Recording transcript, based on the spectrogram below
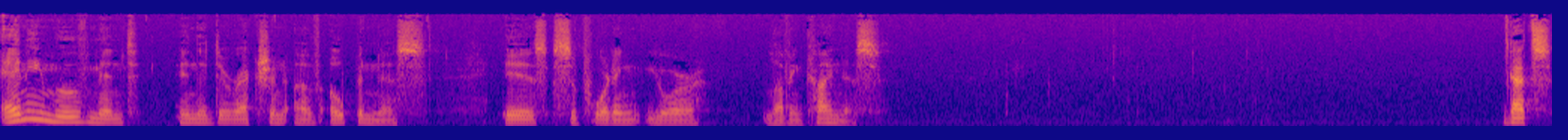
any movement in the direction of openness is supporting your loving kindness. That's,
